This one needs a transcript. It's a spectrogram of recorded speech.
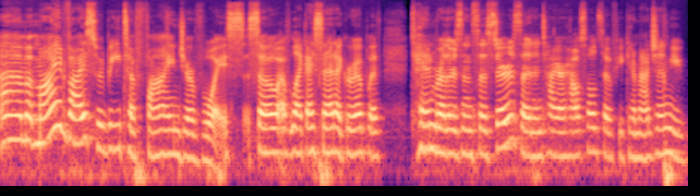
Um, my advice would be to find your voice. So, like I said, I grew up with 10 brothers and sisters, an entire household. So, if you can imagine, you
